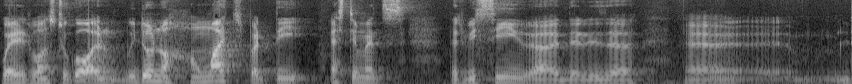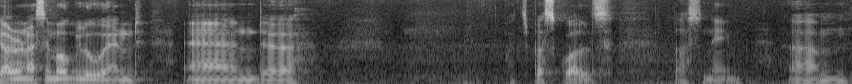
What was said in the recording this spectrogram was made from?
where it wants to go and we don't know how much but the estimates that we see uh, there is a uh, Daron Acemoglu and and uh, what's Pascual's last name? Um,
